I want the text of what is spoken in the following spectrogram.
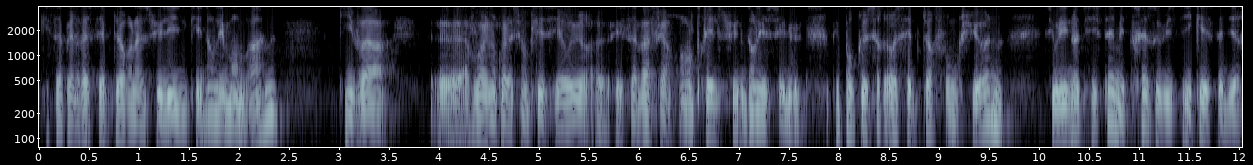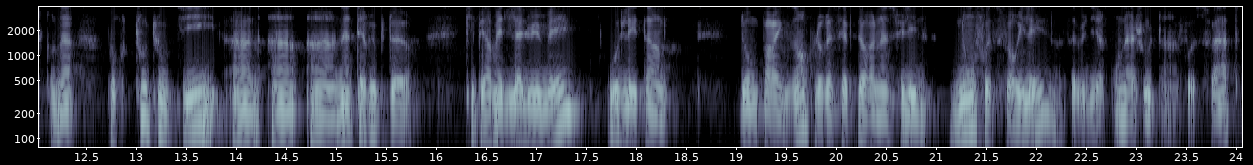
qui s'appelle récepteur à l'insuline qui est dans les membranes, qui va euh, avoir une relation clé-serrure euh, et ça va faire rentrer le sucre dans les cellules. Mais pour que ce récepteur fonctionne, si vous voulez, notre système est très sophistiqué, c'est-à-dire qu'on a pour tout outil un, un interrupteur qui permet de l'allumer ou de l'éteindre. Donc, par exemple, le récepteur à l'insuline non phosphorylé, ça veut dire qu'on ajoute un phosphate,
